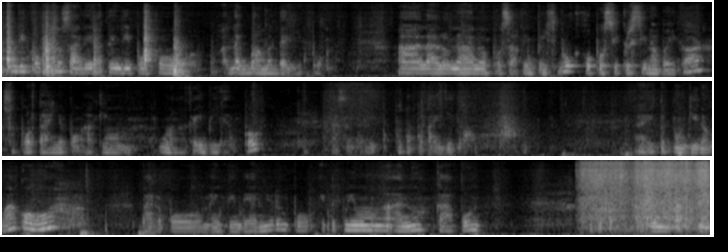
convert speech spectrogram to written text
Hindi po ako sasali at hindi po ako nagmamadali po. Ah, lalo na ano po sa aking Facebook. Ako po si Christina Baygar. Suportahan niyo po ang aking mga kaibigan po. Sandali. Punta po tayo dito. Ah, ito pong ginawa ko. Para po maintindihan niyo rin po. Ito po yung mga ano, kapon. Ito yung kapon.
